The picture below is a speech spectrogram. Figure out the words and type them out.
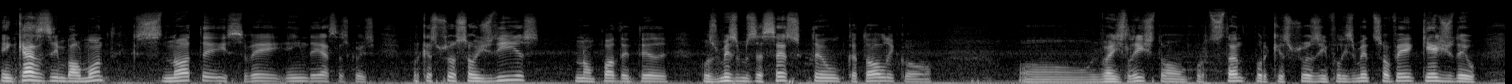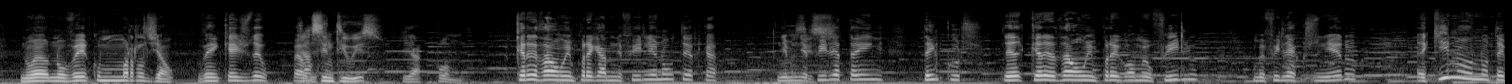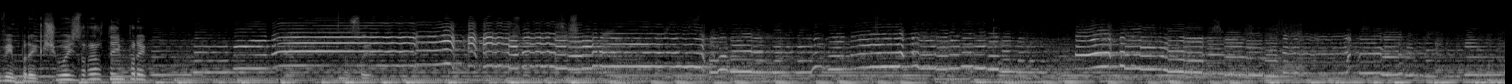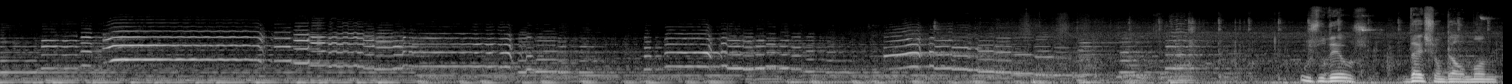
em casas em Belmonte que se nota e se vê ainda essas coisas. Porque as pessoas são judias, não podem ter os mesmos acessos que tem um católico ou ou um evangelista ou um protestante, porque as pessoas infelizmente só veem que é judeu. Não, é, não veem como uma religião, veem que é judeu. Já Pelo- sentiu isso? Já Como? querer dar um emprego à minha filha e não o ter cá. E a Mas minha isso- filha tem, tem curso. Ter- Querer dar um emprego ao meu filho, o meu filho é cozinheiro, aqui não, não teve emprego, chegou a Israel tem emprego. Os judeus deixam Belmonte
